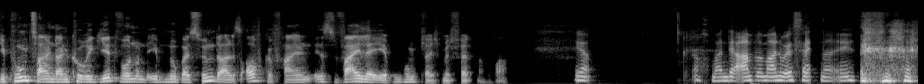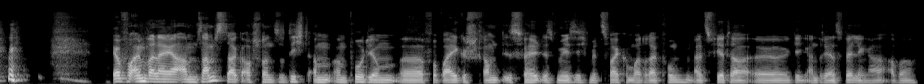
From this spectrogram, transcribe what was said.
Die Punktzahlen dann korrigiert wurden und eben nur bei Sünder alles aufgefallen ist, weil er eben punktgleich mit Fettner war. Ja. Ach man, der arme Manuel Fettner, ey. ja, vor allem, weil er ja am Samstag auch schon so dicht am, am Podium äh, vorbeigeschrammt ist, verhältnismäßig mit 2,3 Punkten als Vierter äh, gegen Andreas Wellinger. Aber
